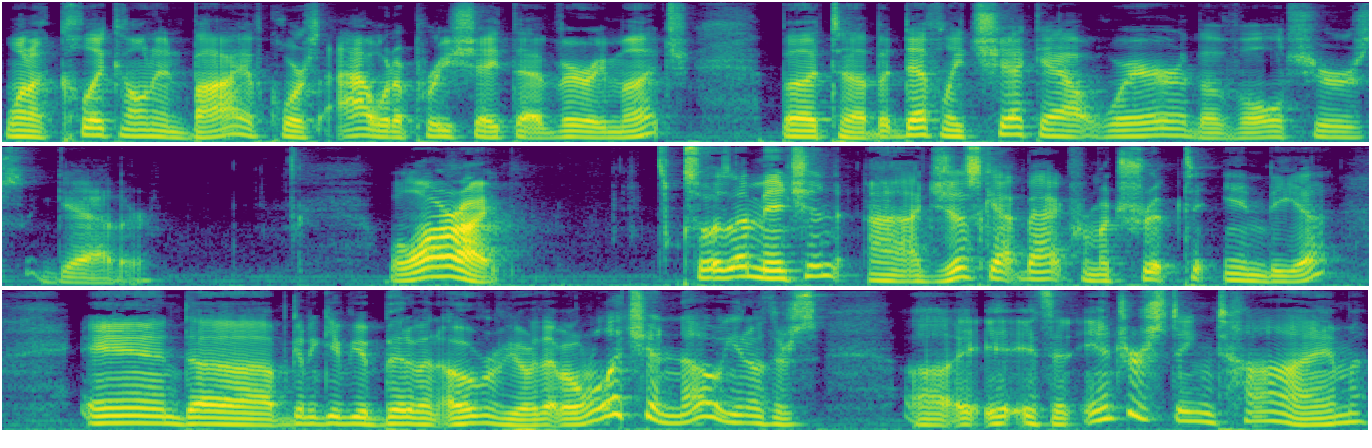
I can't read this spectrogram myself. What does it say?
want to click on and buy. Of course, I would appreciate that very much. But, uh, but definitely check out where the vultures gather. Well, all right. So, as I mentioned, I just got back from a trip to India, and uh, I'm going to give you a bit of an overview of that. But I want to let you know, you know, there's uh, it, it's an interesting time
